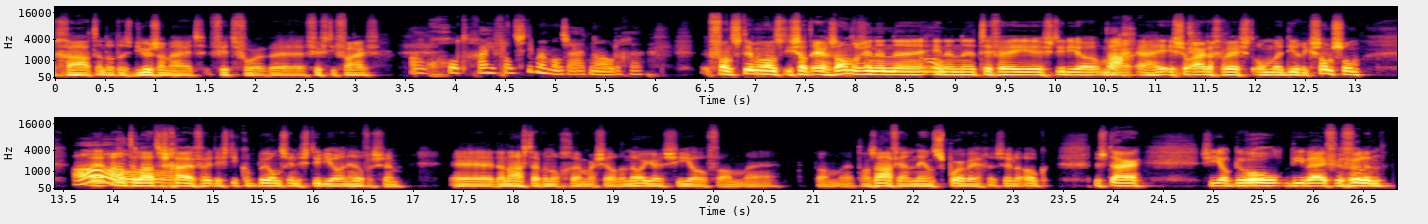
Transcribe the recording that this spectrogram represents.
gaat. En dat is duurzaamheid, fit voor eh 55. Oh god, ga je Frans Timmermans uitnodigen? Frans Timmermans die zat ergens anders in een, Oh. in een tv-studio. Maar Ach. hij is zo aardig geweest om uh, Diederik Samson Oh. eh, aan te laten schuiven. Dus die komt bij ons in de studio in Hilversum. Eh, daarnaast hebben we nog eh, Marcel de Nooijer, CEO van, eh, van Transavia en de Nederlandse Spoorwegen. Zullen ook. Dus daar zie je ook de rol die wij vervullen.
